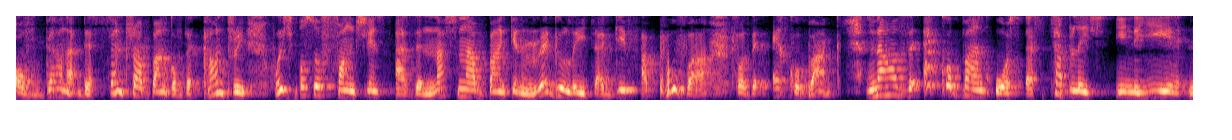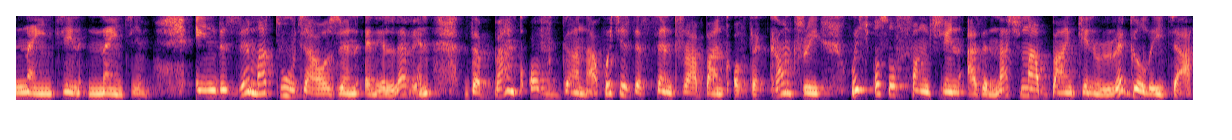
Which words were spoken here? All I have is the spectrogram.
of Ghana, the central bank of the country, which also functions as the national banking regulator, gave approval for the Eco Bank. Now the Eco Bank was established in the year 1919. In December 2011, the Bank of Ghana, which is the central bank of the country, which also functions as a national banking regulator,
